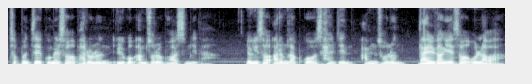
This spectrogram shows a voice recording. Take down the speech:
첫 번째 꿈에서 바로는 일곱 암소를 보았습니다. 여기서 아름답고 살진 암소는 나일강에서 올라와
